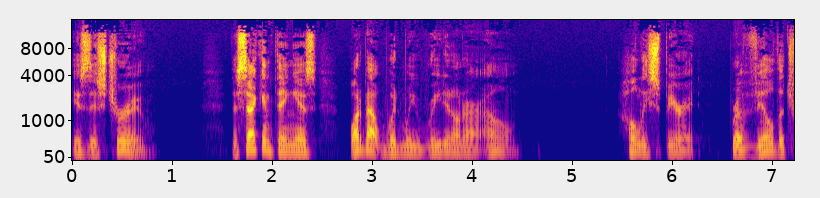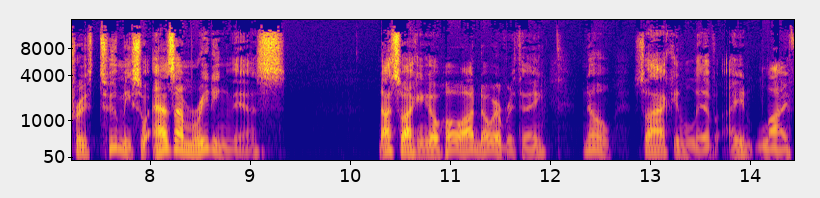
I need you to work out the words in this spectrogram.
Is this true? The second thing is, what about when we read it on our own? Holy Spirit, reveal the truth to me. So as I'm reading this, not so I can go, oh, I know everything. No, so I can live a life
